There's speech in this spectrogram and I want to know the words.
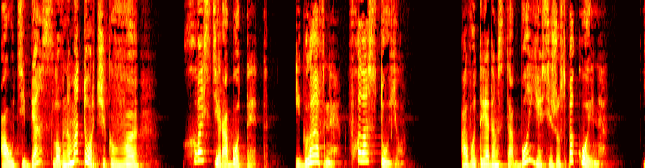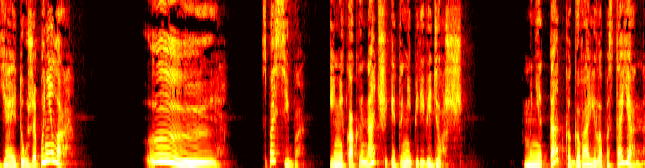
А у тебя словно моторчик в хвосте работает. И главное, в холостую. А вот рядом с тобой я сижу спокойно. Я это уже поняла. Спасибо. И никак иначе это не переведешь. Мне Татка говорила постоянно,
